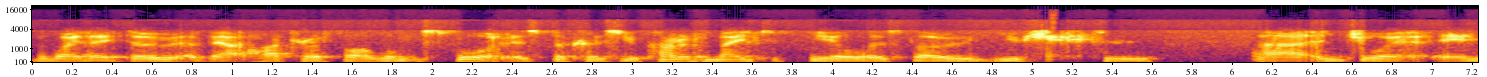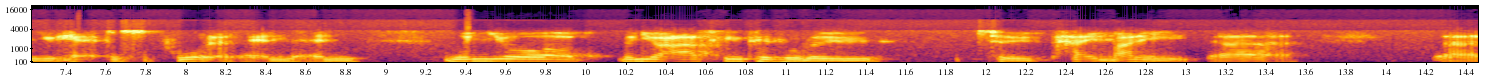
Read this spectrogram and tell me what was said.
the way they do about high profile women's sport is because you're kind of made to feel as though you have to uh, enjoy it and you have to support it. And and when you're when you're asking people to to pay money uh, uh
